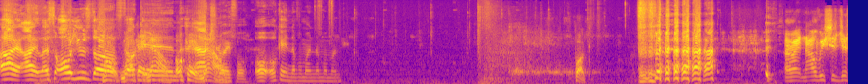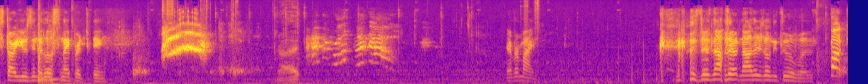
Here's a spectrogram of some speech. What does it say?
Alright, alright, let's all use the No, fucking no, okay, now, okay, action now. rifle. Oh, okay, never mind, never mind. Fuck. Alright, now we should just start using the little sniper thing. alright. I had the wrong gun out. Never mind. Because there's now, there, now there's only two of us. Fuck!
